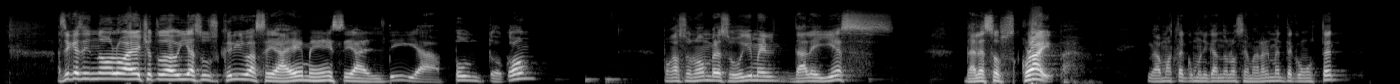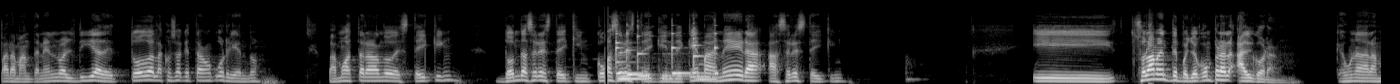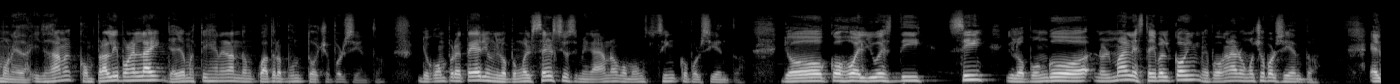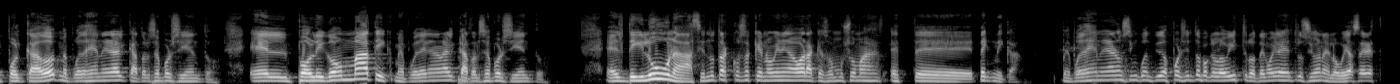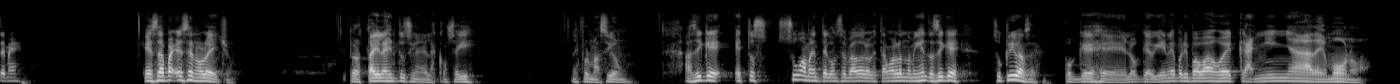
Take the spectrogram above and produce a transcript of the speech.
Así que si no lo ha hecho todavía, suscríbase a msaldía.com. Ponga su nombre, su email, dale yes, dale subscribe. Y vamos a estar comunicándonos semanalmente con usted para mantenerlo al día de todas las cosas que están ocurriendo. Vamos a estar hablando de staking, dónde hacer staking, cómo hacer staking, de qué manera hacer staking. Y solamente por yo comprar Algorand, que es una de las monedas, y ya saben, comprarle y ponerla ahí, ya yo me estoy generando un 4.8%. Yo compro Ethereum y lo pongo el Celsius y me gano como un 5%. Yo cojo el USDC y lo pongo normal, stablecoin, me puedo ganar un 8%. El Polkadot me puede generar el 14%. El Polygon Matic me puede ganar el 14%. El Diluna, haciendo otras cosas que no vienen ahora, que son mucho más este, técnicas, me puede generar un 52% porque lo he visto, lo tengo ahí las instrucciones, lo voy a hacer este mes. Esa, ese no lo he hecho. Pero está ahí las instrucciones, las conseguí. La información. Así que esto es sumamente conservador lo que estamos hablando, mi gente. Así que suscríbanse, porque eh, lo que viene por ahí para abajo es cañiña de mono.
